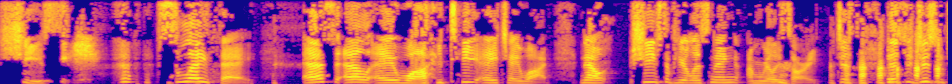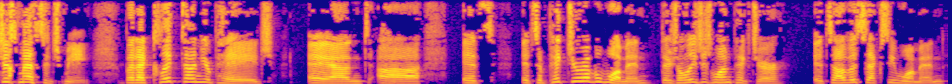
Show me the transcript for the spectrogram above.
She's Slathay. S L A Y T H A Y. Now, she's if you're listening, I'm really sorry. Just just just just message me. But I clicked on your page and uh, it's it's a picture of a woman. There's only just one picture. It's of a sexy woman,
